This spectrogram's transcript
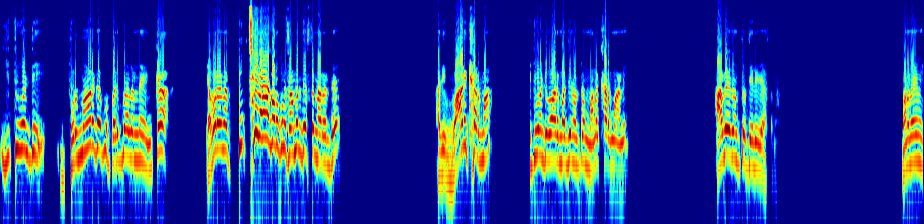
ఇటువంటి దుర్మార్గపు పరిపాలన ఇంకా ఎవరైనా పిచ్చినా కొడుకులు సమర్థిస్తున్నారంటే అది వారి కర్మ. ఇటువంటి వారి మధ్యన ఉండటం మన కర్మ అని ఆవేదనతో తెలియజేస్తున్నాం మనమేమి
